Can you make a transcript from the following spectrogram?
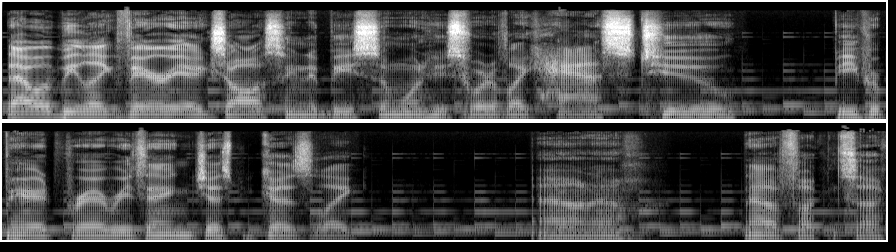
that would be like very exhausting to be someone who sort of like has to be prepared for everything just because like I don't know. That would fucking suck.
